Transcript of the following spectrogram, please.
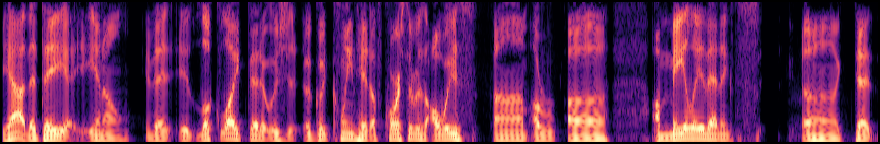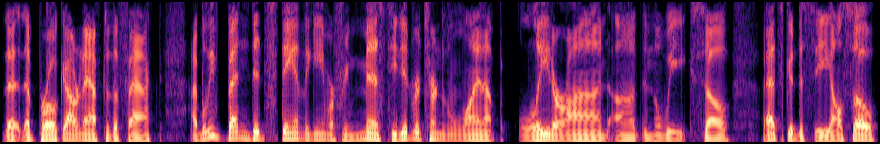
yeah, that they, you know, that it looked like that it was a good clean hit. Of course, there was always um, a, a, a melee that uh, that, that that broke out after the fact. I believe Ben did stay in the game, or if he missed, he did return to the lineup later on uh, in the week. So that's good to see. Also,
